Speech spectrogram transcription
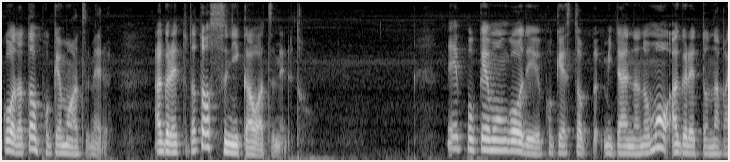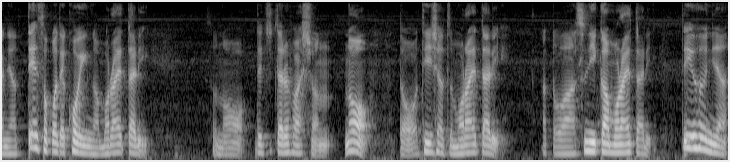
GO だとポケモン集める。 Aglet だとスニーカーを集めると。で、ポケモン GO でいうポケストップみたいなのも Aglet の中にあって、そこでコインがもらえたり、そのデジタルファッションのと T シャツもらえたり、あとはスニーカーもらえたりっていう風になっ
